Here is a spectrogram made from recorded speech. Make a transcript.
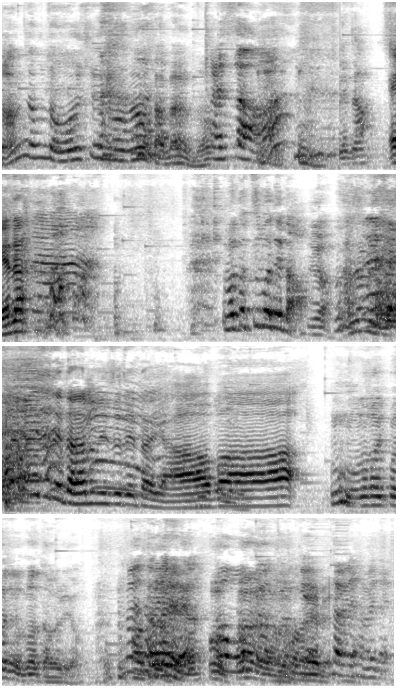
なん。でも美味しいものを食べるの？あそう？えだ。またつば出た。いや、鼻鼻水出た鼻水出た。やばうん、お腹いっぱいだけど、まだ食べるよ。ま食べれる？あオッケーオッケーオッケー食べれる。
